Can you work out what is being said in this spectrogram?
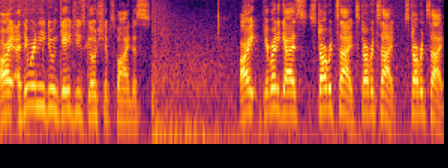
All right, I think we're gonna need to engage these ghost ships behind us. All right, get ready, guys. Starboard side, starboard side, starboard side.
